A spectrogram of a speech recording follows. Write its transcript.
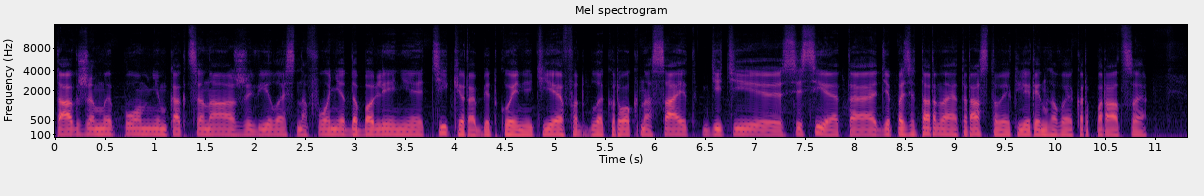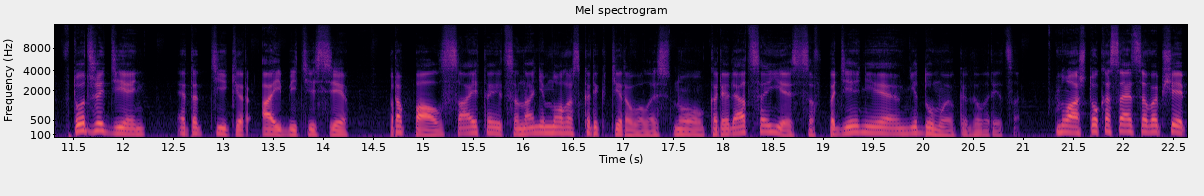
Также мы помним, как цена оживилась на фоне добавления тикера Bitcoin ETF от BlackRock на сайт DTCC. Это депозитарная трастовая клиринговая корпорация. В тот же день этот тикер IBTC пропал с сайта, и цена немного скорректировалась. Но корреляция есть, совпадение не думаю, как говорится. Ну а что касается вообще,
